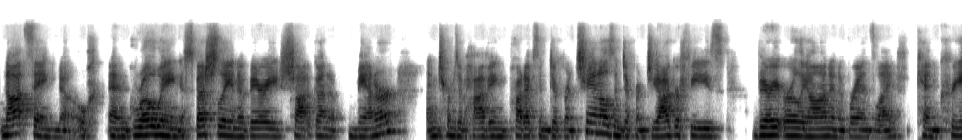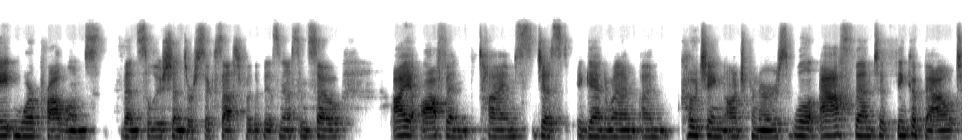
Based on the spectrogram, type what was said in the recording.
not saying no and growing, especially in a very shotgun manner, in terms of having products in different channels and different geographies very early on in a brand's life can create more problems than solutions or success for the business. And so I oftentimes just, again, when I'm, I'm coaching entrepreneurs, will ask them to think about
